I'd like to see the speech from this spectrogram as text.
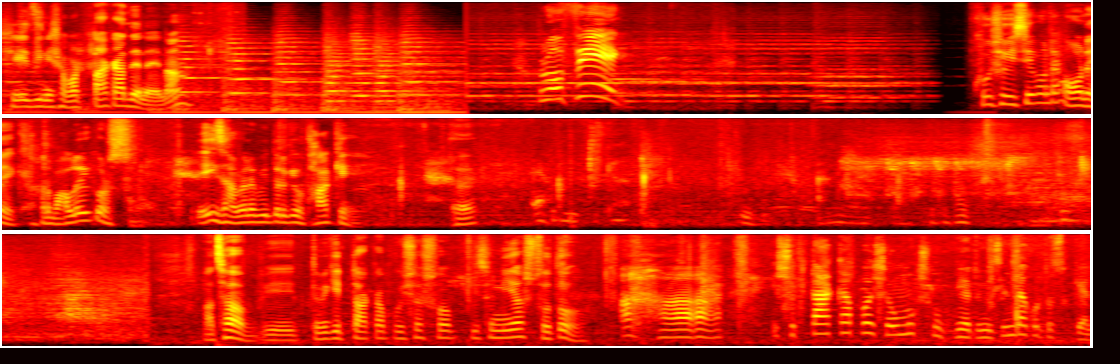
সেই জিনিস আবার টাকা দে নেয় না? রফিক! খুশি হয়েছে মানে অনেক আর ভালোই করছ। এই ঝামেলার ভিতরে কেউ থাকে হ্যাঁ? আচ্ছা তুমি কি টাকা পয়সা সব কিছু নিয়ে আসছো তো? আহা এসব টাকা পয়সা অমুক সুমুক নিয়ে তুমি চিন্তা করতেছো কেন?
